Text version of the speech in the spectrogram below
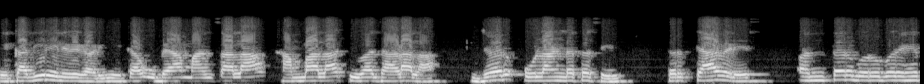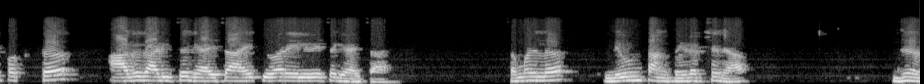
एखादी रेल्वे गाडी एका उभ्या माणसाला खांबाला किंवा झाडाला जर ओलांडत असेल तर त्यावेळेस अंतर बरोबर हे फक्त आगगाडीचं घ्यायचं आहे किंवा रेल्वेचं घ्यायचं आहे. समजलं? लिहून सांगतोय लक्ष द्या. जर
